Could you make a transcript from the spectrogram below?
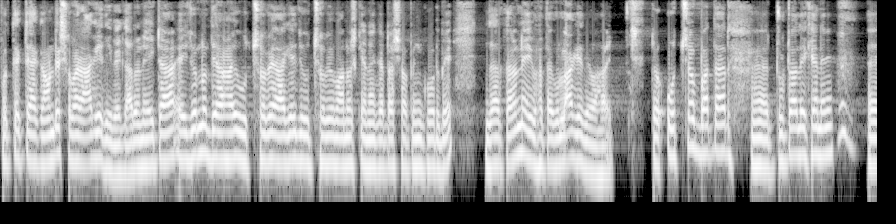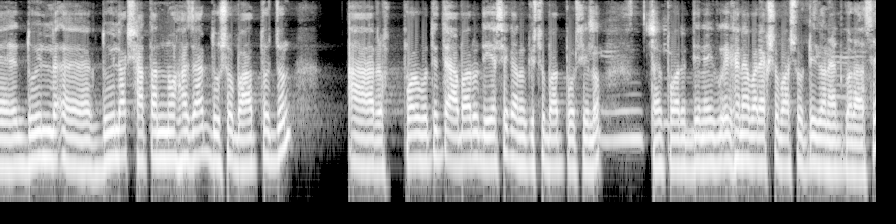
প্রত্যেকটা অ্যাকাউন্টে সবার আগে দিবে। কারণ এইটা, এই জন্য দেওয়া হয় উৎসবে আগে, যে উৎসবে মানুষ কেনাকাটা শপিং করবে, যার কারণে এই ভাতাগুলো আগে দেওয়া হয়। তো উৎসব ভাতার টোটাল এখানে দুই দুই লাখ সাতান্ন হাজার দুশো বাহাত্তর জন আর পরবর্তীতে আবারও দিয়েছে কারণ কিছু বাদ পড়ছিল। তারপরের দিন এখানে আবার একশো বাষট্টি জন অ্যাড করা আছে।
